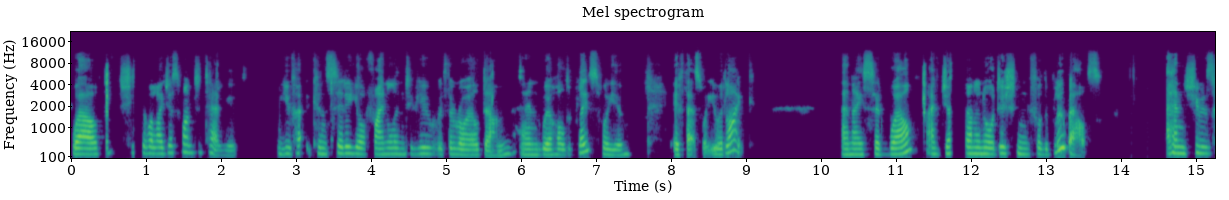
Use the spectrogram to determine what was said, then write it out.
Well, she said, Well, I just want to tell you, you've consider your final interview with the Royal done, and we'll hold a place for you if that's what you would like. And I said, Well, I've just done an audition for the Bluebells. And she was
